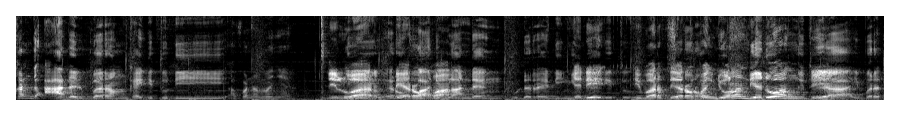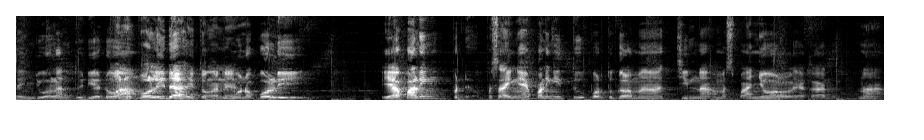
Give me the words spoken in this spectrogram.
kan nggak ada barang kayak gitu di apa namanya Di luar, di Eropa. di Belanda yang udah ready Jadi gitu ibarat di. Eropa yang jualan dia doang gitu ya. iya ibarat yang jualan tuh dia doang Monopoli dah di hitungannya. monopoli ya paling pesaingnya paling itu Portugal sama Cina sama Spanyol ya kan nah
